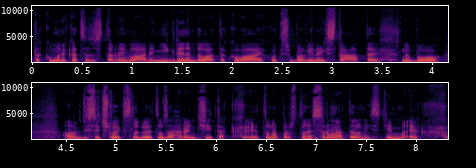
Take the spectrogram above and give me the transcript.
ta komunikace ze strany vlády nikdy nebyla taková jako třeba v jiných státech, nebo když si člověk sleduje to zahraničí, tak je to naprosto nesrovnatelný s tím, jak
